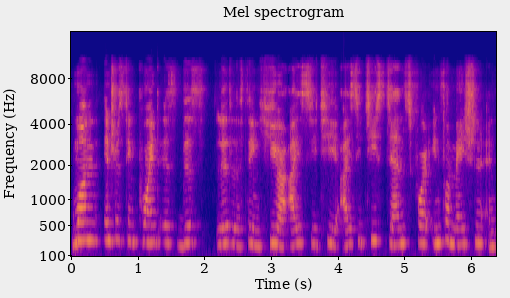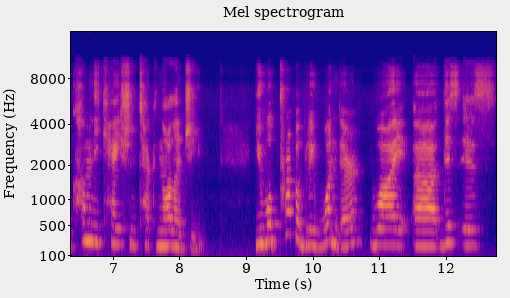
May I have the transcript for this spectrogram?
One interesting point is this little thing here, ICT. ICT stands for Information and Communication Technology. You will probably wonder why uh, this is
